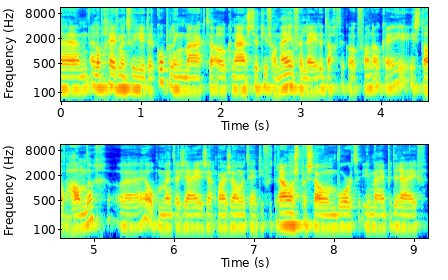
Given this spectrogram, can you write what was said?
Um, en op een gegeven moment toen je de koppeling maakte ook naar een stukje van mijn verleden, dacht ik ook van oké, is dat handig? Uh, op het moment als jij zeg maar zometeen die vertrouwenspersoon wordt in mijn bedrijf,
